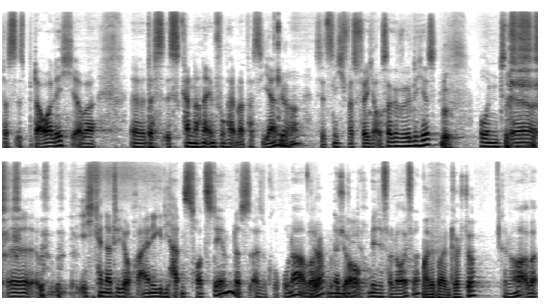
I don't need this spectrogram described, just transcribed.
das ist bedauerlich, aber äh, das ist, kann nach einer Impfung halt mal passieren. Ne? Ist jetzt nicht was völlig Außergewöhnliches. Und äh, äh, ich kenne natürlich auch einige, die hatten es trotzdem, das also Corona, aber Ja, milde, auch. milde Verläufe. Meine beiden Töchter. Genau, aber,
